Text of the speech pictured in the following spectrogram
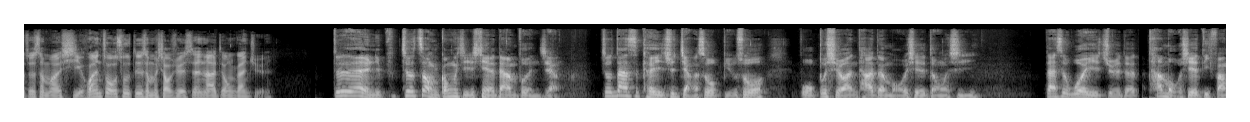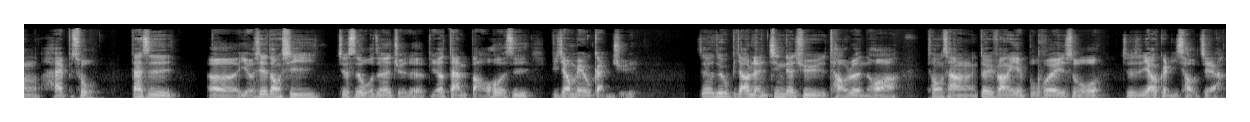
就什么喜欢咒术，这是什么小学生啊，这种感觉。对对对，你就这种攻击性的当然不能讲，就但是可以去讲说，比如说我不喜欢他的某一些东西，但是我也觉得他某些地方还不错，但是呃，有些东西就是我真的觉得比较单薄，或者是比较没有感觉。这如果比较冷静的去讨论的话，通常对方也不会说就是要跟你吵架，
